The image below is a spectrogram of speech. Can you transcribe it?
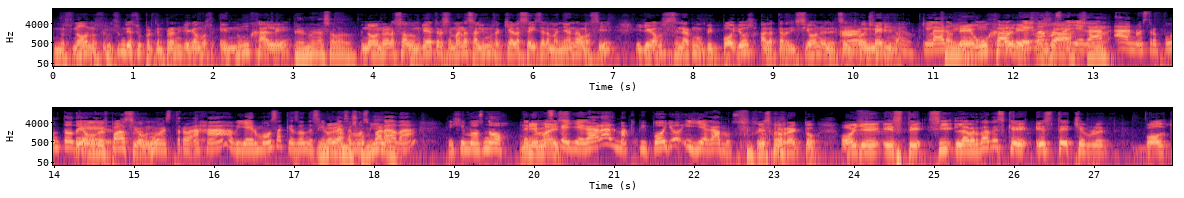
Nos- no, nos fuimos un día súper temprano y llegamos en un jale. Pero no era sábado. No, no era sábado. Un día de tres semanas salimos aquí a las 6 de la mañana o así y llegamos a cenar pipollos a la tradición en el centro Ah, de Mérida. Claro, claro. Sí. De un jale. Porque o íbamos sea, a llegar a nuestro punto de... Íbamos despacio, ¿no? Nuestro, ajá, a Villahermosa, que es donde siempre hacemos comido. parada. Dijimos, no, tenemos que llegar al Macpipollo y llegamos. Es correcto. Oye, este, sí, la verdad es que este Chevrolet Bolt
